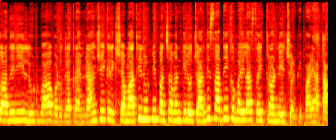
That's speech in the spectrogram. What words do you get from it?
ચાંદીની લૂંટમાં વડોદરા ક્રાઇમ બ્રાન્ચે એક રિક્ષામાંથી લૂંટની પંચાવન કિલો ચાંદી સાથે એક મહિલા સહિત ત્રણને ઝડપી પાડ્યા હતા.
